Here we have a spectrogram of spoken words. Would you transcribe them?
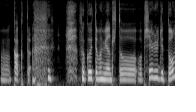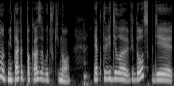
э, как-то в какой-то момент, что вообще люди тонут не так, как показывают в кино. Я как-то видела видос, где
